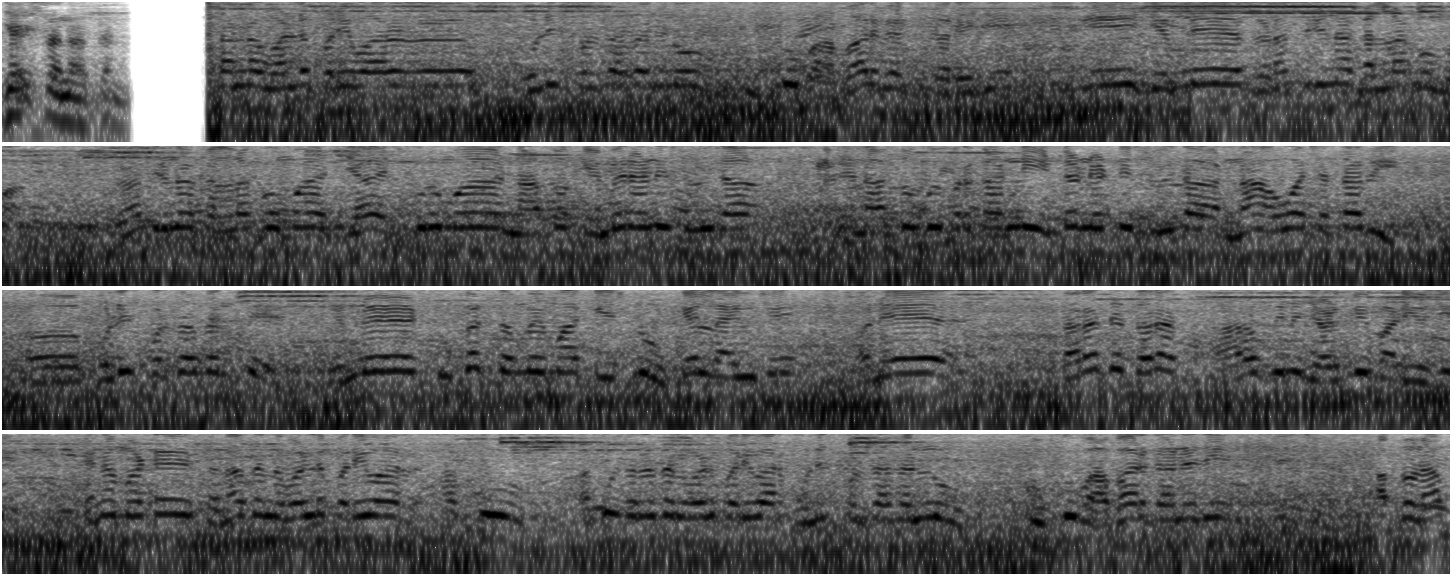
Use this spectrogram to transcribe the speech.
જય સનાતન. સરકારના વર્લ્ડ પરિવાર, પોલીસ પ્રશાસનનો ખૂબ ખૂબ આભાર વ્યક્ત કરે છે કે જેમને ગણતરીના કલાકોમાં ગણતરીના કલાકોમાં જ્યાં સ્કૂલમાં ના તો કેમેરાની સુવિધા અને ના તો કોઈ પ્રકારની ઇન્ટરનેટની સુવિધા ના હોવા છતાં બી પોલીસ પ્રશાસન છે, એમને ટૂંક જ સમયમાં કેસનો ઉકેલ લાવ્યું છે અને તરતે તરત આરોપીને ઝડપી પાડ્યો છે. એના માટે સનાતન વર્લ્ડ પરિવાર, આખું આખું સનાતન વર્લ્ડ પરિવાર પોલીસ પ્રશાસનનું ખૂબ ખૂબ આભાર કરે છે. આપનું નામ?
